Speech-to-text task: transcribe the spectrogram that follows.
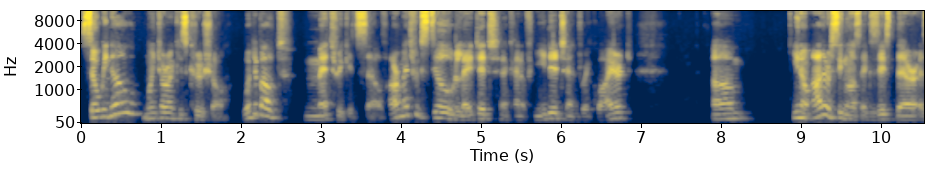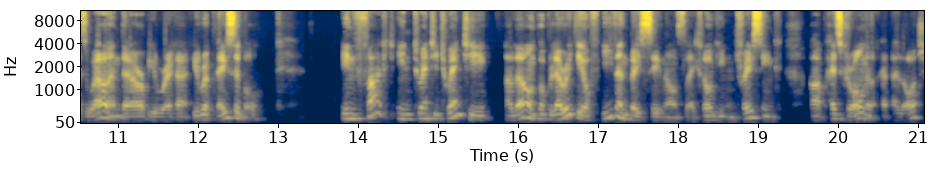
So we know monitoring is crucial. What about metric itself? Are metrics still related, uh, kind of needed and required? Um, you know, other signals exist there as well, and they are irre uh, irreplaceable. In fact, in 2020 alone, popularity of event-based signals like logging and tracing uh, has grown a, a, lot.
